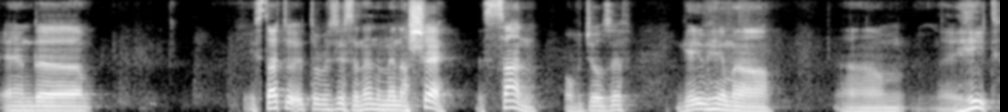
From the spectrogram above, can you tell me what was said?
And uh, he started to, to, resist. And then Menashe, the son of Joseph, gave him a, um, a heat.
